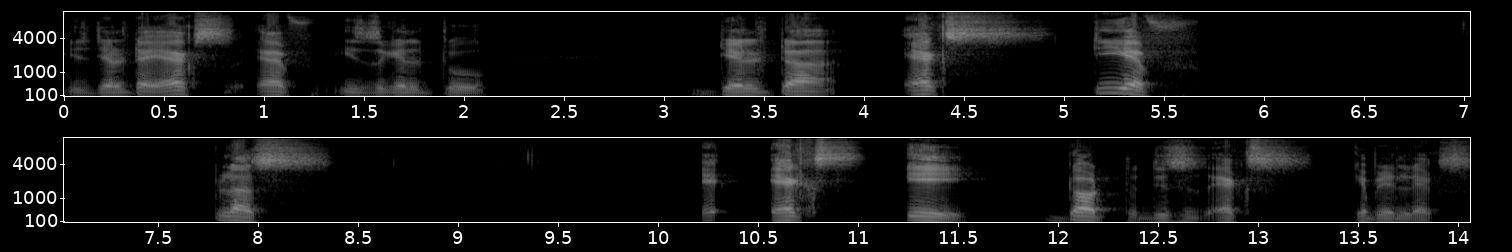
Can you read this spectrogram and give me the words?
is delta x f is equal to delta x t f plus x a dot this is x capital X.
